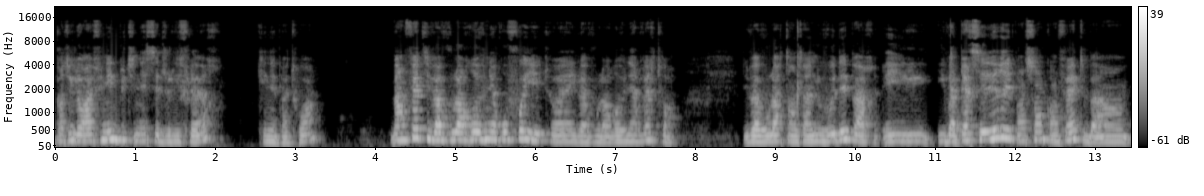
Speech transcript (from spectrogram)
quand il aura fini de butiner cette jolie fleur, qui n'est pas toi, ben en fait, il va vouloir revenir au foyer, tu il va vouloir revenir vers toi il va vouloir tenter un nouveau départ. Et il, va persévérer, pensant qu'en fait, ben,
